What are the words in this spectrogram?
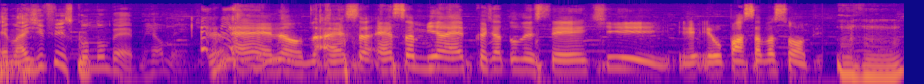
É mais difícil quando não bebe, realmente. É, não, essa, essa minha época de adolescente, eu passava sóbrio. Uhum.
